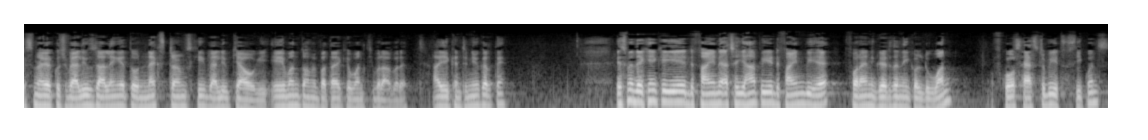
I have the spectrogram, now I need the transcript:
اس میں اگر کچھ ویلوز ڈالیں گے تو نیکسٹ ٹرمس کی ویلو کیا ہوگی اے ون تو ہمیں پتا ہے کہ ون کی برابر ہے آئیے کنٹینیو کرتے ہیں اس میں دیکھیں کہ یہ ڈیفائنڈ اچھا یہاں پہ یہ ڈیفائن بھی ہے n greater than two to one of course has be its sequence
